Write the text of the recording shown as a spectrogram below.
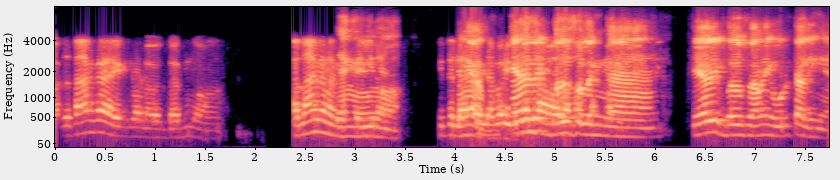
அதுதாங்க எங்களோட தர்மம். அதாங்க நாங்க செய்யறோம். இதுல கேள்விக்கு பதில் சொல்லுங்க. கேள்விக்கு பதில் சொல்லாம நீங்க உருட்டாதீங்க.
